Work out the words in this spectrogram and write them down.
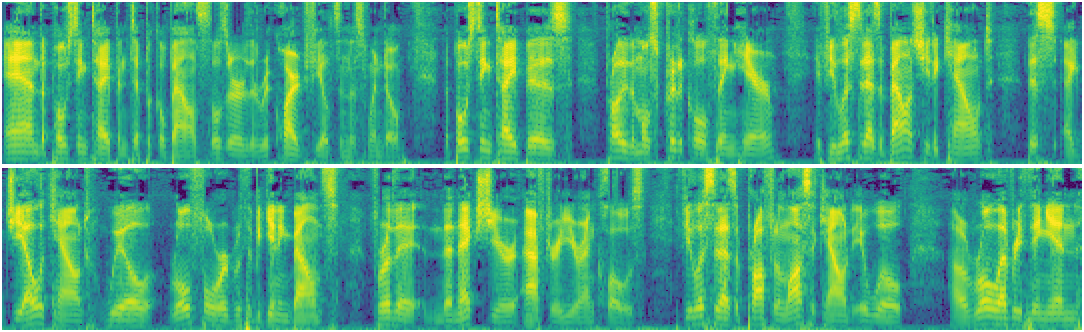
and the posting type and typical balance. Those are the required fields in this window. The posting type is probably the most critical thing here. If you list it as a balance sheet account, this uh, GL account will roll forward with the beginning balance for the, the next year after a year-end close. If you list it as a profit and loss account, it will uh, roll everything in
